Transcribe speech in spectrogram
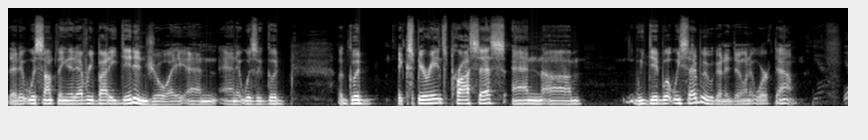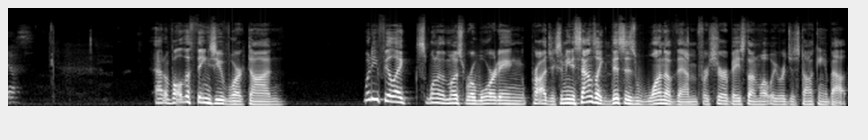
That it was something that everybody did enjoy, and and it was a good a good experience process, and um, we did what we said we were going to do, and it worked out. Yes. Out of all the things you've worked on, what do you feel like is one of the most rewarding projects? I mean, it sounds like this is one of them for sure, based on what we were just talking about.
